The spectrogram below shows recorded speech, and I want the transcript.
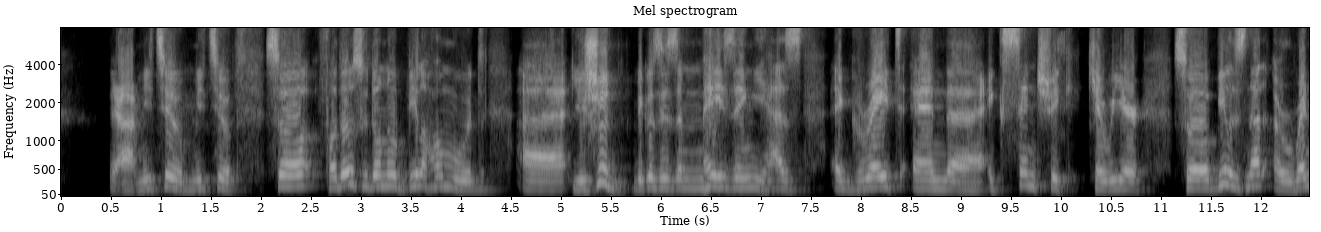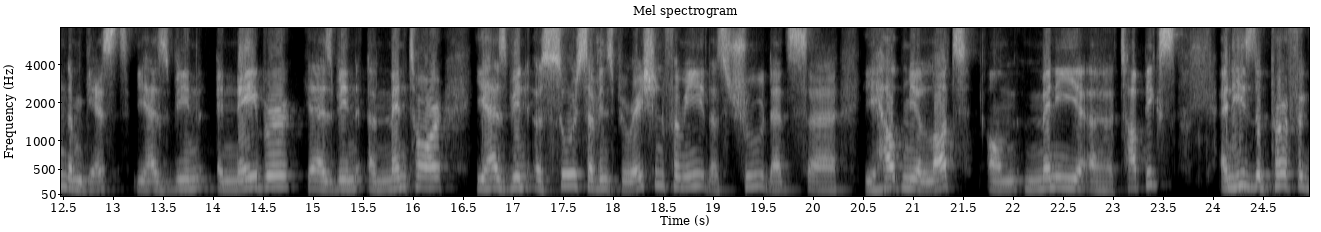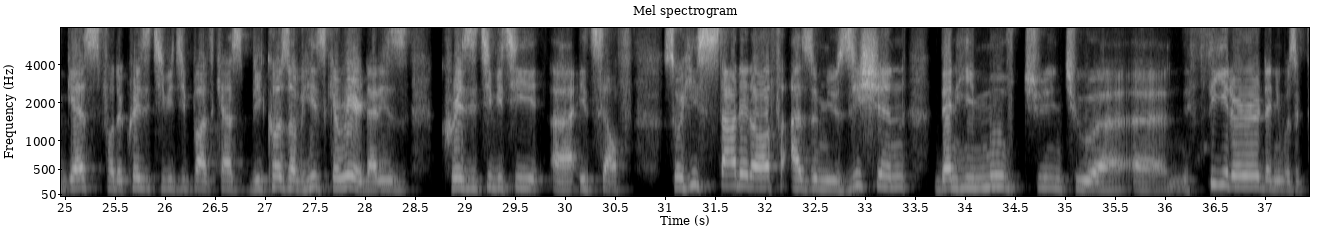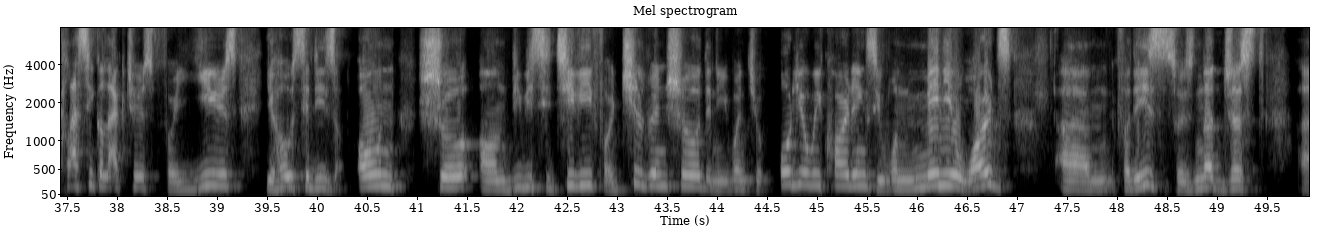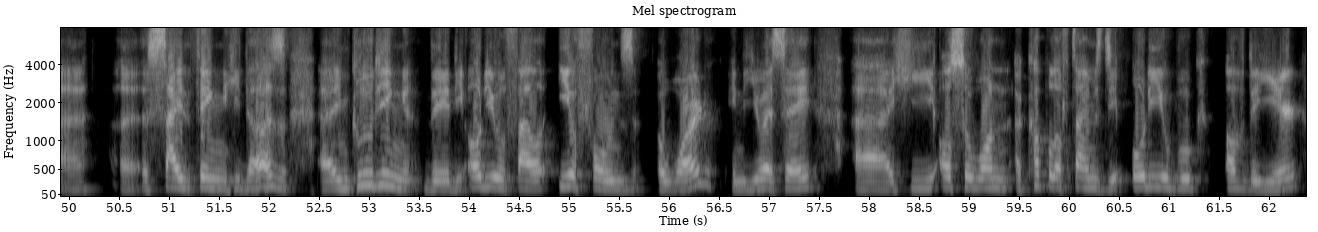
Yeah, me too. Me too. So, for those who don't know Bill Homewood, uh, you should because he's amazing. He has a great and uh, eccentric career. So, Bill is not a random guest. He has been a neighbor, he has been a mentor, he has been a source of inspiration for me. That's true. That's uh, he helped me a lot on many uh, topics and he's the perfect guest for the Creativity podcast because of his career that is creativity uh, itself. So he started off as a musician, then he moved to, into uh, theater, then he was a classical actor for years. He hosted his own show on BBC TV for a children's show. Then he went to audio recordings. He won many awards um, for this. So it's not just uh, a side thing he does, uh, including the, the AudioFile earphones award in the USA. Uh, he also won a couple of times the audiobook of the year,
